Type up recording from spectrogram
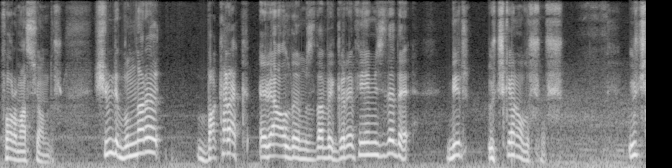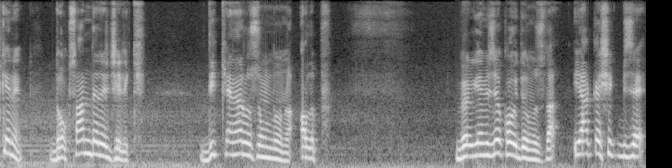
formasyondur. Şimdi bunlara bakarak ele aldığımızda ve grafiğimizde de bir üçgen oluşmuş. Üçgenin 90 derecelik dik kenar uzunluğunu alıp bölgemize koyduğumuzda yaklaşık bize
